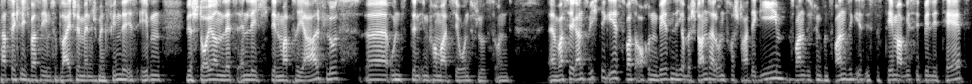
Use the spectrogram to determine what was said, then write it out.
tatsächlich, was ich im Supply Chain Management finde, ist eben, wir steuern letztendlich den Materialfluss äh, und den Informationsfluss. Und was hier ganz wichtig ist, was auch ein wesentlicher Bestandteil unserer Strategie 2025 ist, ist das Thema Visibilität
